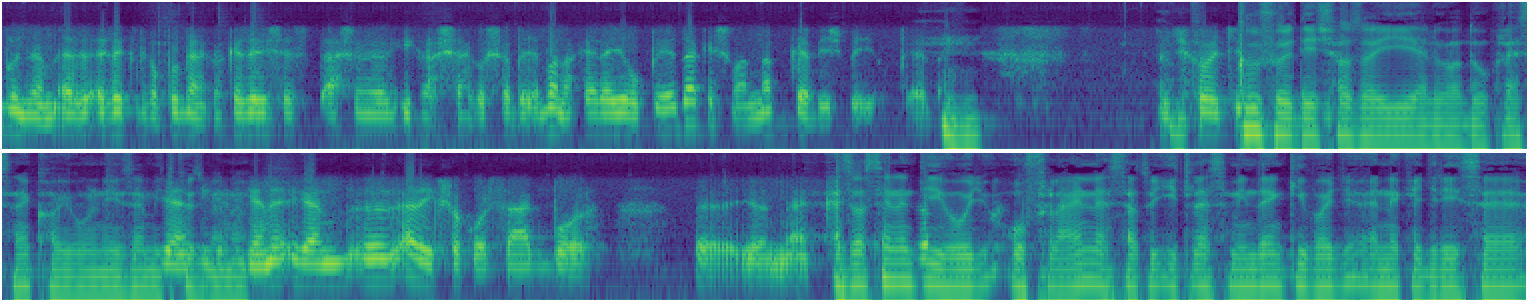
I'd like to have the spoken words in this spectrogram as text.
mondjam, ezeknek a problémáknak a kezelés, ez társadalmi igazságosabb. Vannak erre jó példák, és vannak kevésbé jó példák. Uh-huh. Úgyhogy, Külföldi és hazai előadók lesznek, ha jól nézem itt igen, közben. Igen, a... igen, igen, elég sok országból jönnek. Ez azt jelenti, hogy offline lesz, tehát hogy itt lesz mindenki, vagy ennek egy része,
